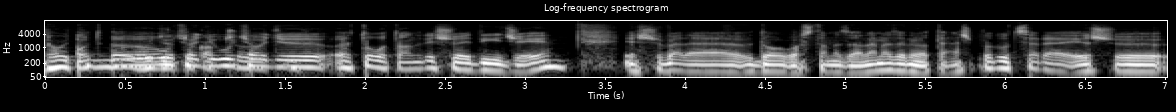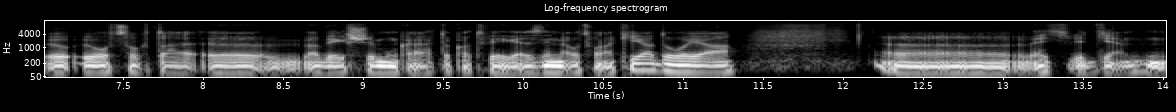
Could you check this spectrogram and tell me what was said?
hogy, Ott, hogy, hogy úgy, úgy, hogy Tóth Andris, ő egy DJ, és vele dolgoztam ezzel a lemezen, ő a társproducere, és ő, ő, ő ott szokta a végső munkátokat végezni, mert ott van a kiadója, egy, egy ilyen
